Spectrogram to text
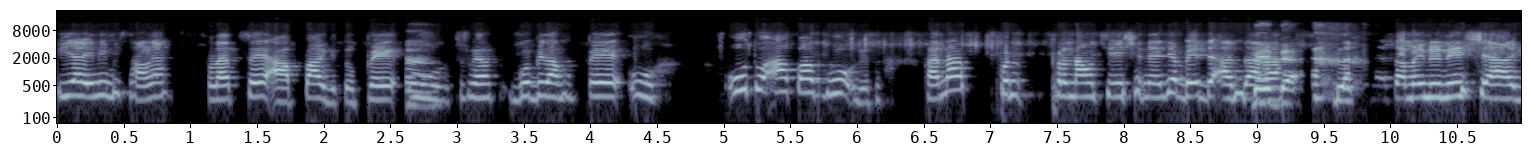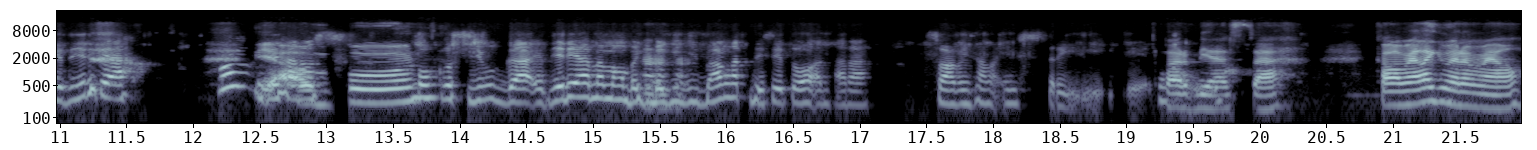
iya ini misalnya let's say apa gitu pu uh. terus gue bilang pu u. Tuh apa bu? Gitu. Karena pronunciation-nya aja beda antara beda. Belanda sama Indonesia gitu. Jadi kayak oh, ya harus fokus juga gitu. jadi ya memang bagi-bagi uh. banget di situ antara suami sama istri. Gitu. Luar biasa. Kalau Mel gimana Mel?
